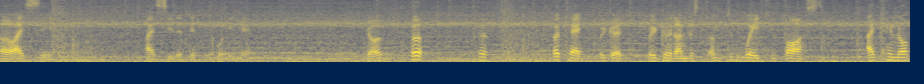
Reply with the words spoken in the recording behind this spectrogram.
Oh, I see. I see the difficulty here. Go. Uh, uh. Okay, we're good. We're good. I'm just I'm too, way too fast. I cannot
